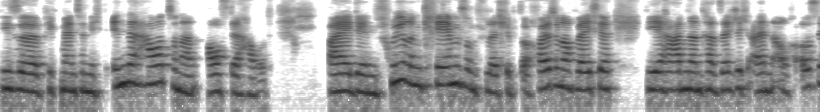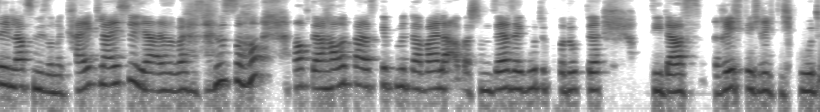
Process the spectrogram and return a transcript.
diese Pigmente nicht in der Haut, sondern auf der Haut bei den früheren Cremes und vielleicht gibt es auch heute noch welche, die haben dann tatsächlich einen auch aussehen lassen wie so eine Kalkleiche. Ja, also weil das alles so auf der Haut war. Es gibt mittlerweile aber schon sehr, sehr gute Produkte, die das richtig, richtig gut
